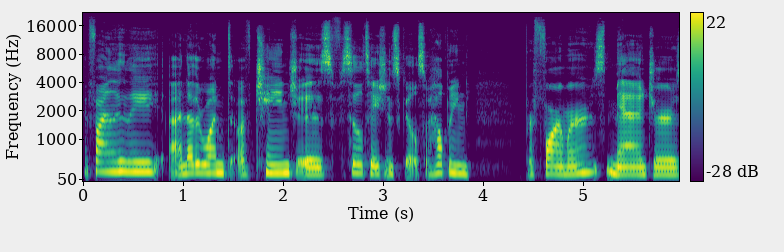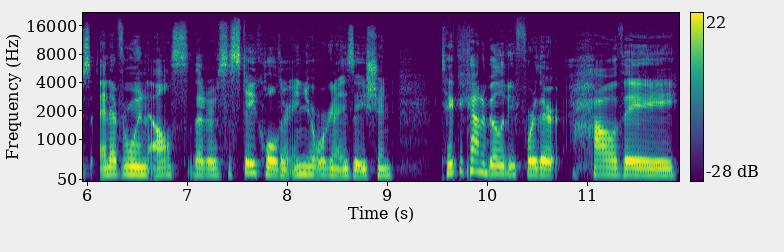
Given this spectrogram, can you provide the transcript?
And finally, another one of change is facilitation skills. So helping performers, managers, and everyone else that is a stakeholder in your organization take accountability for their how they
